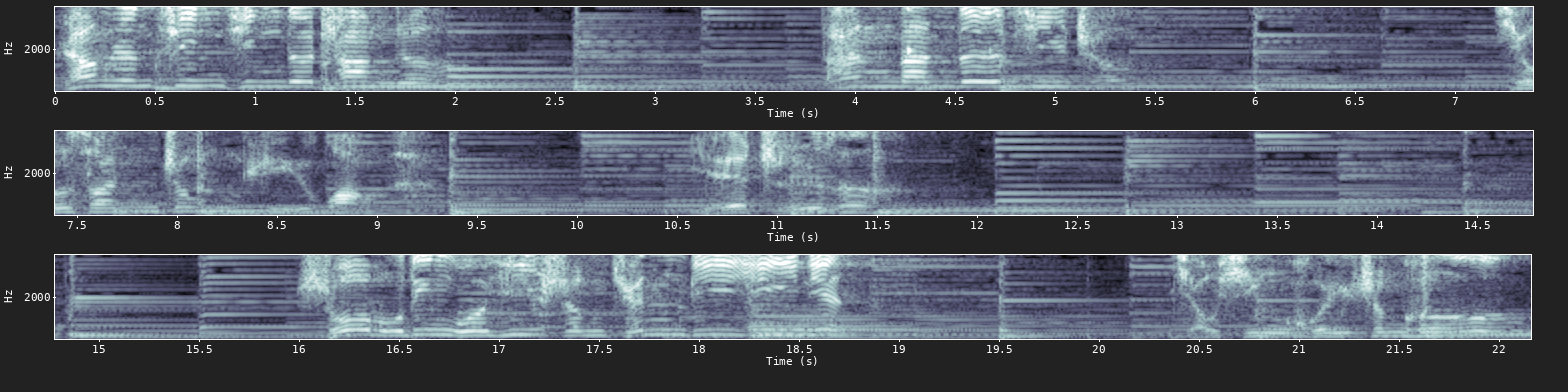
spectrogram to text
让人轻轻地唱着，淡淡的记着，就算终于忘了，也值了。说不定我一生涓滴一念。侥幸汇成河，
